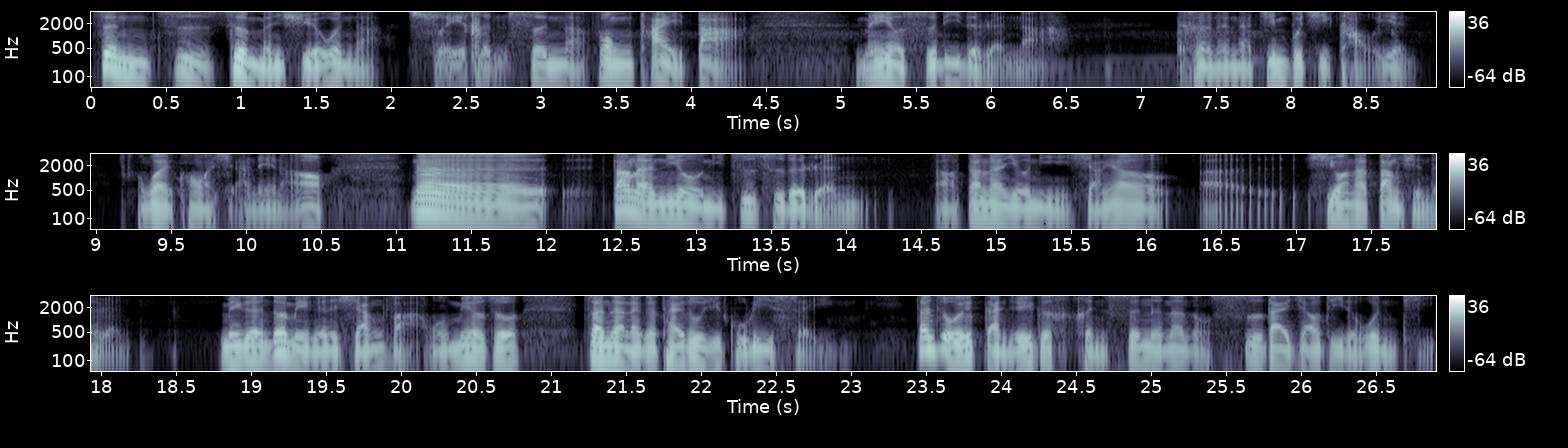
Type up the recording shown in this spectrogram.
政治这门学问呐。水很深呐、啊，风太大，没有实力的人呐、啊，可能呢、啊、经不起考验。我也看我下面了啊。那当然，你有你支持的人啊，当然有你想要呃希望他当选的人。每个人都有每个人的想法，我没有说站在哪个态度去鼓励谁。但是我又感觉一个很深的那种世代交替的问题。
